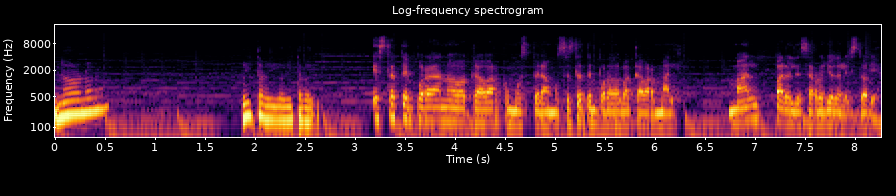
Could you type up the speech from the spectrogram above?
No, no, no. Ahorita lo digo, ahorita lo digo. Esta temporada no va a acabar como esperamos. Esta temporada va a acabar mal. Mal para el desarrollo de la historia.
